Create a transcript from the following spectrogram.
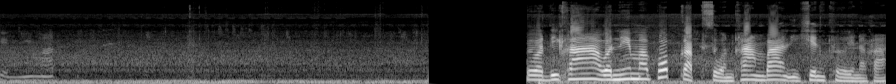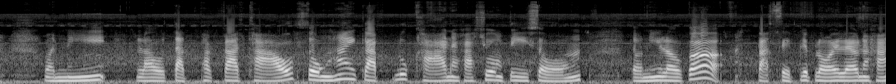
นี่อันนี้เข่งนี้มัด สวัสดีค่ะ วันนี้มาพบกับสวนข้างบ้านอีกเช่นเคยนะคะ วันนี้เราตัดผักกาดขาวส่งให้กับลูกค้านะคะ ช่วงตีสองตอนนี้เราก็ตัดเสร็จเรียบร้อยแล้วนะคะ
